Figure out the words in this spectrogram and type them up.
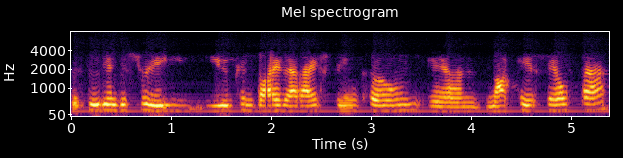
the food industry, you can buy that ice cream cone and not pay a sales tax,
